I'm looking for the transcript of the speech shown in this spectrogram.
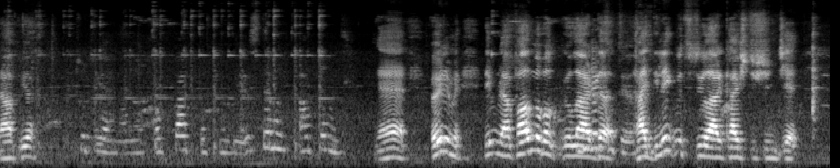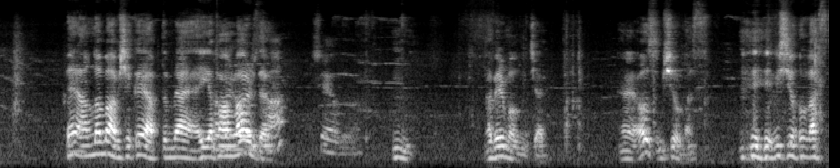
Ne yapıyor? Tutuyor yani. Bak bak diyor. İstemem. Atlamadı. Ne? Öyle mi? Değil mi? Fal mı bakıyorlardı? Dilek. Ha dilek mi tutuyorlar kaç düşünce? Ben anlamam şaka yaptım ben yapan Haber vardı. olursa Şey oluyor. Hı. Haberim olmayacak. He, olsun bir şey olmaz. bir şey olmaz.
